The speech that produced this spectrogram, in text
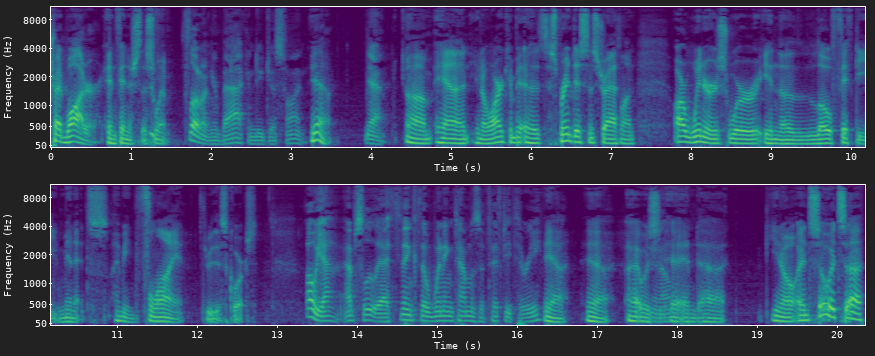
tread water and finish the swim Float on your back and do just fine. yeah Yeah. um, and you know our uh, sprint distance triathlon our winners were in the low 50 minutes I mean flying through this course Oh yeah, absolutely. I think the winning time was a 53. Yeah, yeah. I was, You know? and uh, you know, and so it's uh,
